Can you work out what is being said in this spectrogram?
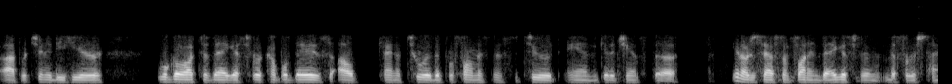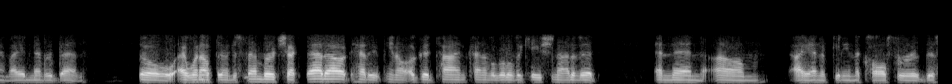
opportunity here. We'll go out to Vegas for a couple of days. I'll kind of tour the Performance Institute and get a chance to, you know, just have some fun in Vegas for the first time. I had never been. So I went out there in December, checked that out, had a, you know a good time, kind of a little vacation out of it, and then um, I ended up getting the call for this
